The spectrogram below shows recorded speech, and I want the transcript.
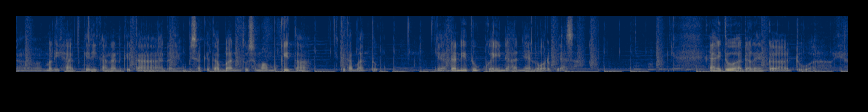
uh, melihat kiri kanan kita ada yang bisa kita bantu semampu kita kita bantu. Ya dan itu keindahannya luar biasa. Nah itu adalah yang kedua ya.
